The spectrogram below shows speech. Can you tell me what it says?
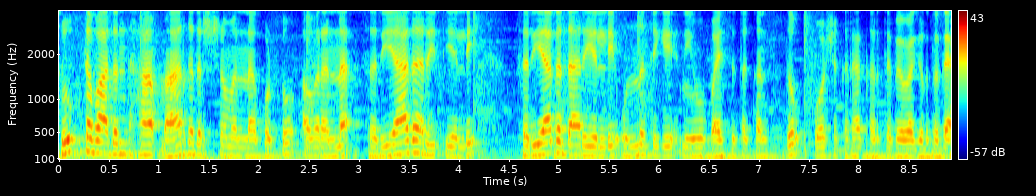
ಸೂಕ್ತವಾದಂತಹ ಮಾರ್ಗದರ್ಶನವನ್ನು ಕೊಟ್ಟು ಅವರನ್ನು ಸರಿಯಾದ ರೀತಿಯಲ್ಲಿ, ಸರಿಯಾದ ದಾರಿಯಲ್ಲಿ ಉನ್ನತಿಗೆ ನೀವು ಬಯಸತಕ್ಕಂಥದ್ದು ಪೋಷಕರ ಕರ್ತವ್ಯವಾಗಿರುತ್ತದೆ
